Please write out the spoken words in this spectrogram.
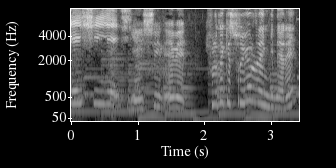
Yeşil yeşil. Yeşil evet. Şuradaki suyun rengi ne renk?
